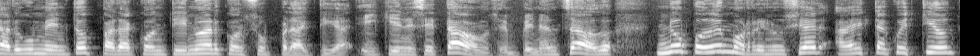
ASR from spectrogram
argumentos para continuar con sus prácticas. Y quienes estábamos empenanzados no podemos renunciar a esta cuestión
